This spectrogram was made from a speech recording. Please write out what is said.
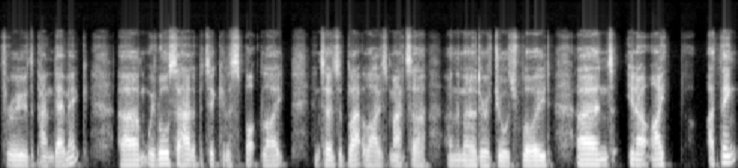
through the pandemic. Um, we've also had a particular spotlight in terms of Black Lives Matter and the murder of George Floyd. And you know, I I think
